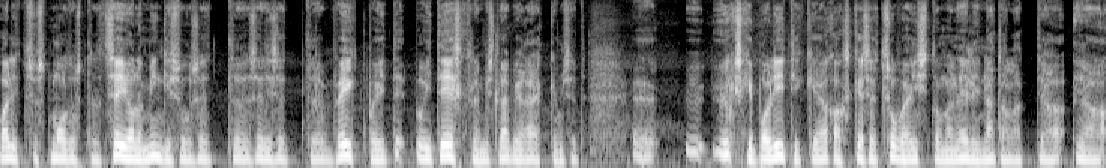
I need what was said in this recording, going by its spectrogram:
valitsust moodustada, et see ei ole mingisugused sellised veik- või, või teesklemisläbirääkimised. ükski poliitik ei hakkaks keset suve istuma neli nädalat ja, ja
